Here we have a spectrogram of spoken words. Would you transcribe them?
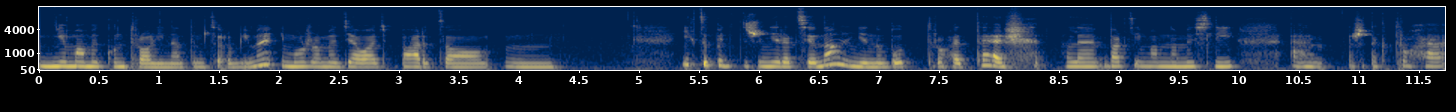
nie mamy kontroli nad tym, co robimy i możemy działać bardzo. Mm, nie chcę powiedzieć, że nieracjonalnie, no bo trochę też, ale bardziej mam na myśli, że tak trochę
